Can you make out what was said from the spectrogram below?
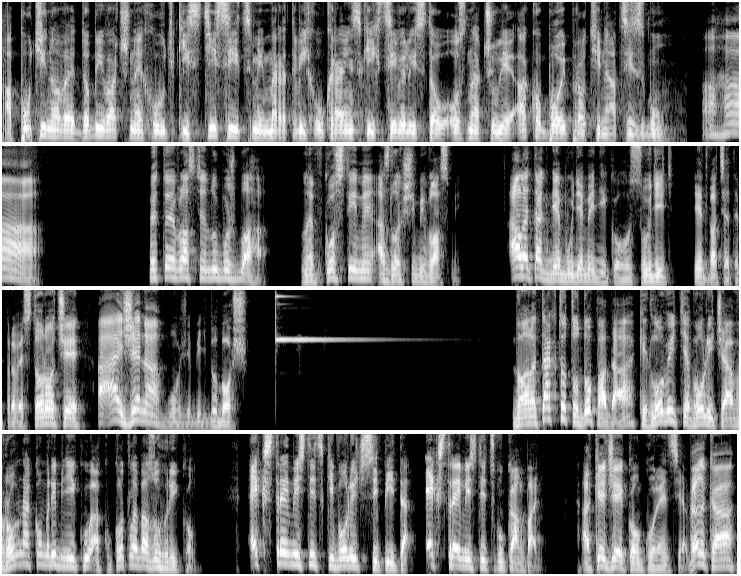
a Putinové dobyvačné chúťky s tisícmi mŕtvych ukrajinských civilistov označuje ako boj proti nacizmu. Aha. To je vlastne Luboš Blaha. Len v kostýme a s dlhšími vlasmi. Ale tak nebudeme nikoho súdiť. Je 21. storočie a aj žena môže byť blboš. No ale takto to dopadá, keď lovíte voliča v rovnakom rybníku ako Kotleba s Uhríkom. Extrémistický volič si pýta extrémistickú kampaň. A keďže je konkurencia veľká,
